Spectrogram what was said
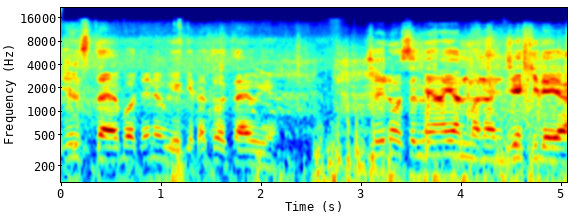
Hairstyle but anyway get that out of the way. So you know say me Iron Man and Jakey there.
